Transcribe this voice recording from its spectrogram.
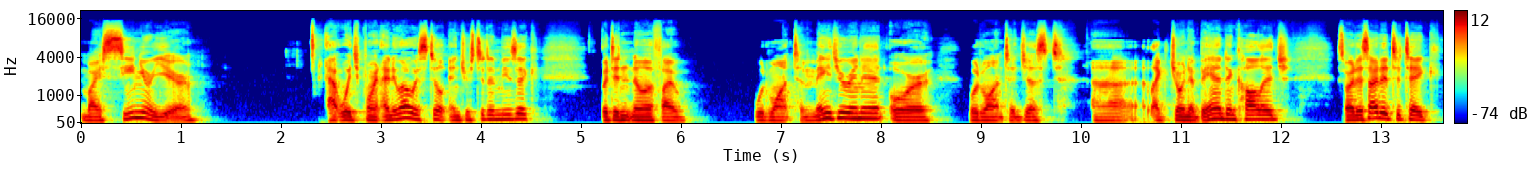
my senior year, at which point I knew I was still interested in music, but didn't know if I would want to major in it or would want to just uh, like join a band in college. So I decided to take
